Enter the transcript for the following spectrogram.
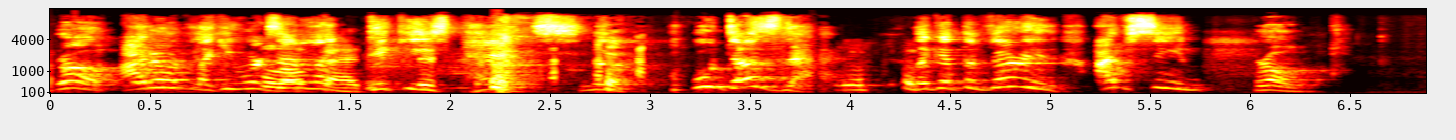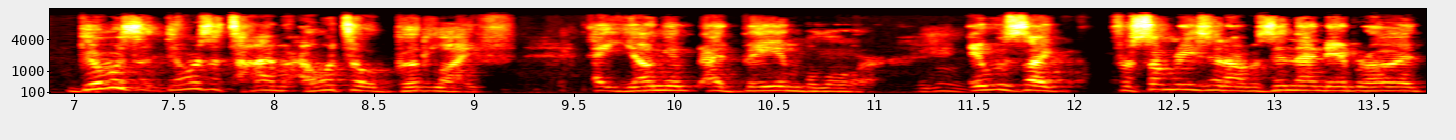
Bro, I don't like. He works out in like Dickies pants. Like, who does that? Like at the very, I've seen, bro. There was a, there was a time I went to a Good Life at Yonge and at Bay and Bloor. Mm-hmm. It was like for some reason I was in that neighborhood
